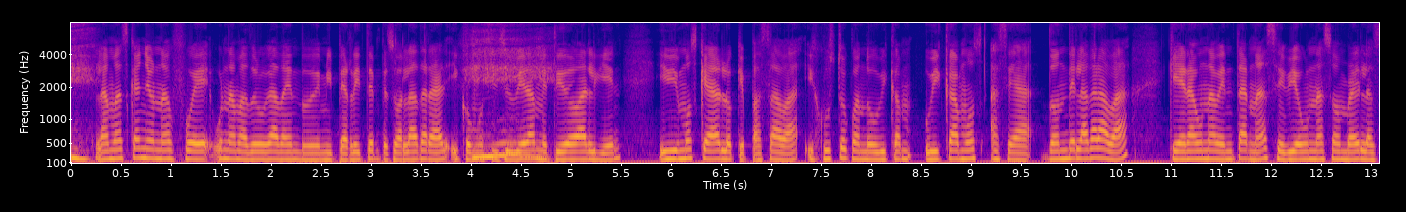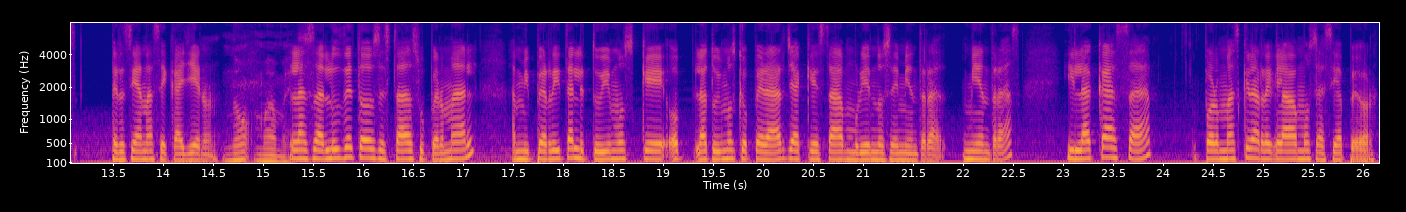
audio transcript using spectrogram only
La más cañona fue una madrugada en donde mi perrita empezó a ladrar y como si se hubiera metido alguien y vimos que era lo que pasaba y justo cuando ubicam- ubicamos hacia donde ladraba, que era una ventana, se vio una sombra y las persianas se cayeron. No mames. La salud de todos estaba súper mal. A mi perrita le tuvimos que la tuvimos que operar ya que estaba muriéndose mientras mientras y la casa, por más que la arreglábamos, se hacía peor.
